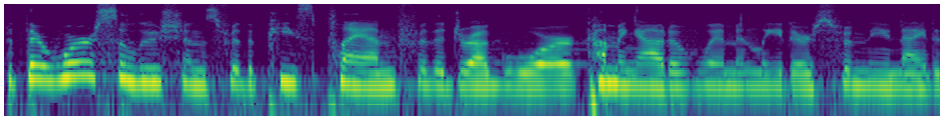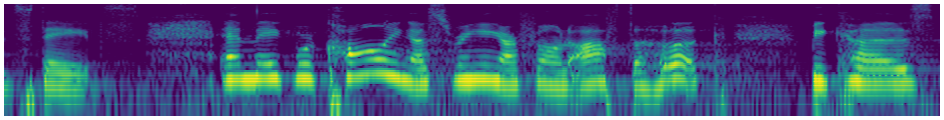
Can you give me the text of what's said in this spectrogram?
that there were solutions for the peace plan for the drug war coming out of women leaders from the United States. And they were calling us, ringing our phone off the hook, because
